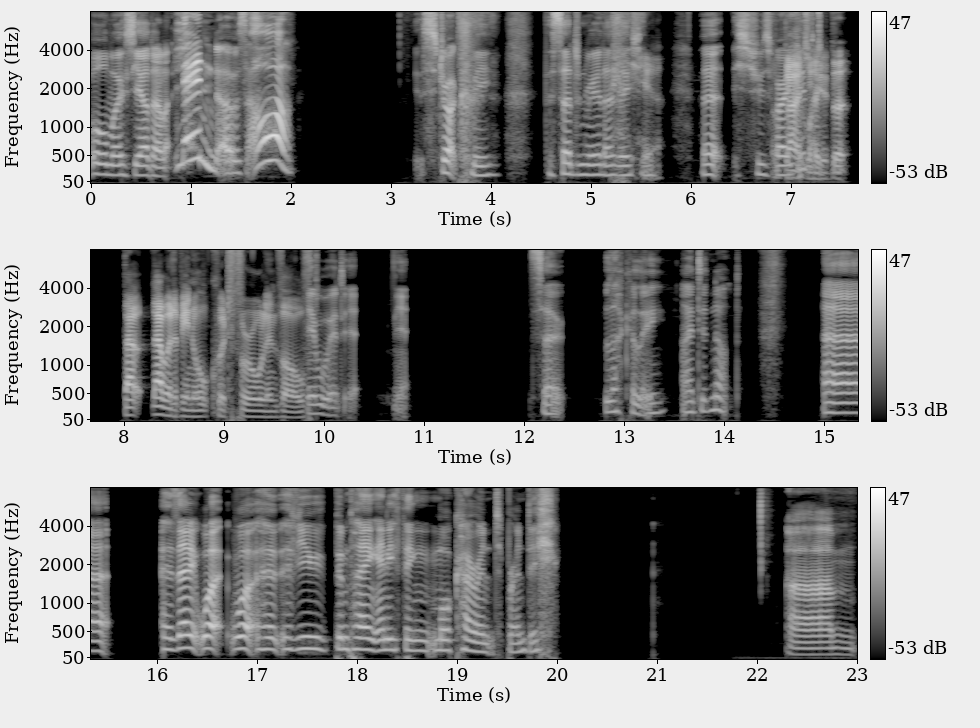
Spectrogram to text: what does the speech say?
almost yelled out like Lynn. I was ah. It struck me, the sudden realization Yeah. that she was I'm very glad good. like didn't. that. That that would have been awkward for all involved. It would, yeah. Yeah. So luckily I did not. Uh has any what what have, have you been playing anything more current, Brendy? Um,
